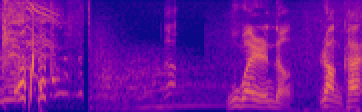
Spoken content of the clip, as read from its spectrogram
合。无关人等，让开。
